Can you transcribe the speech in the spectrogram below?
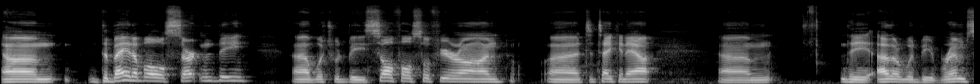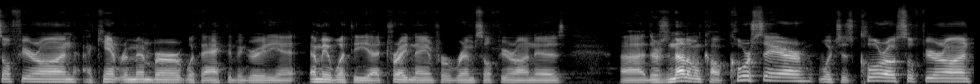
um, debatable certainty, uh, which would be sulfosulfuron uh, to take it out. Um, the other would be rimsulfuron. I can't remember what the active ingredient, I mean, what the uh, trade name for rimsulfuron is. Uh, there's another one called Corsair, which is chlorosulfuron.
